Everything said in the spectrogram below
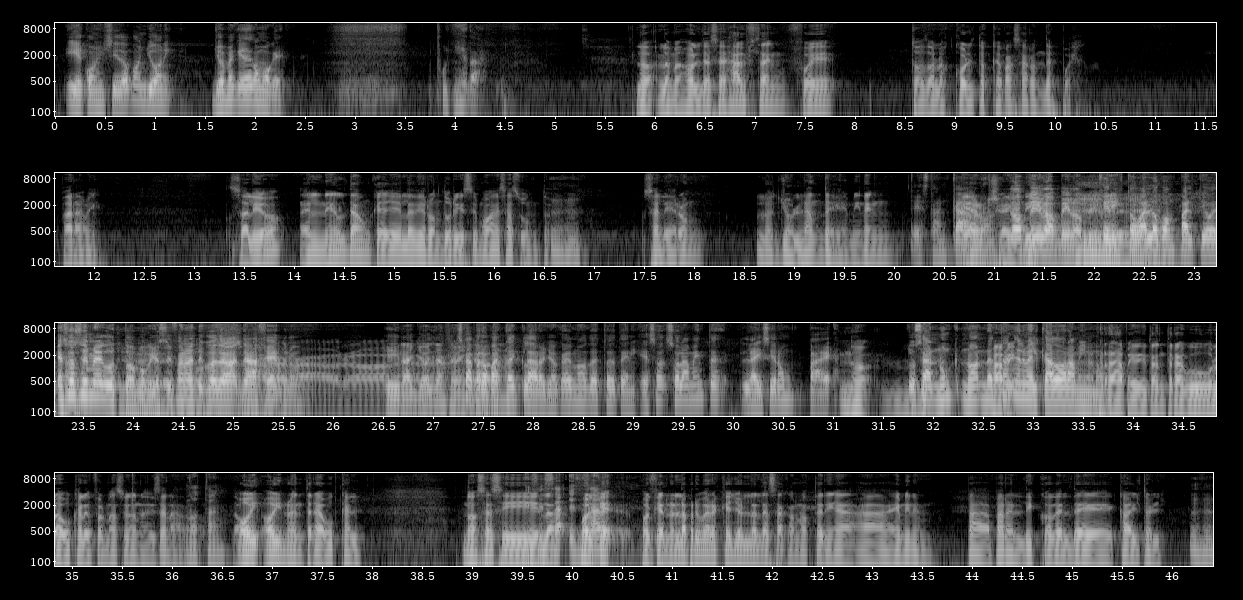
Y coincido con Johnny. Yo me quedé como que. Puñeta. Lo, lo mejor de ese halftime fue todos los cortos que pasaron después. Para mí. Salió el kneel down que le dieron durísimo a ese asunto. Salieron los Jordan de Eminem. Están Shady. Los vi, los vi, los vi. Cristóbal lo compartió. Eso sí me gustó, porque yo soy fanático de la, de la retro. Cabrón. Y la Jordan se O sea, pero para estar claro, yo que no de esto de tenis, eso solamente la hicieron para... No. O sea, nunca, no, no está en el mercado ahora mismo. Rapidito entré a Google a buscar la información y no dice nada. No están. Hoy, hoy no entré a buscar. No sé si... ¿Y si la- sa- y si porque, sale? porque no es la primera vez que Jordan le saca unos tenis a a Eminem. Pa- para el disco del de Carter.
